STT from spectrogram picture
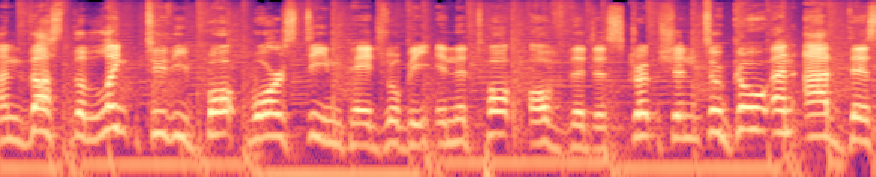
And thus, the link to the Bot Wars Steam page will be in the top of the description, so go and add this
